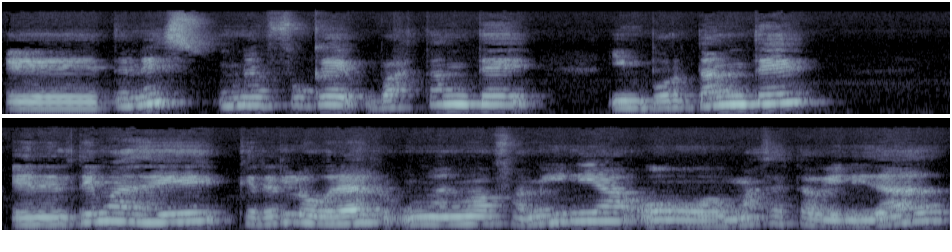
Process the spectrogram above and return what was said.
Eh, tenés un enfoque bastante importante en el tema de querer lograr una nueva familia o más estabilidad.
